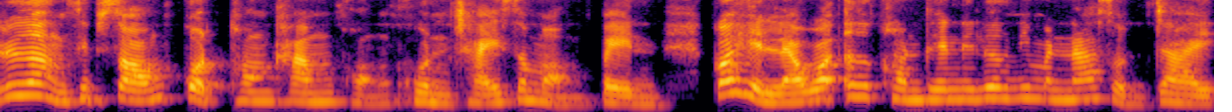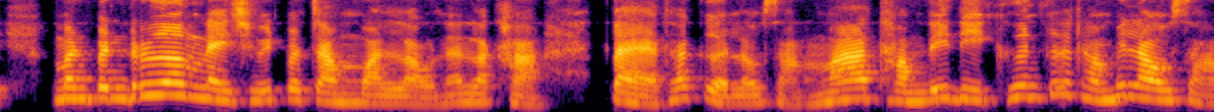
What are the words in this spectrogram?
เรื่อง 12 กฎทองคำของคนใช้สมองเป็น ก็เห็นแล้วว่าเออคอนเทนต์ในเรื่องนี้มันน่าสนใจ มันเป็นเรื่องในชีวิตประจำวันเรานั่นแหละค่ะ แต่ถ้าเกิดเราสามารถทำได้ดีขึ้นก็จะทำให้เราสา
